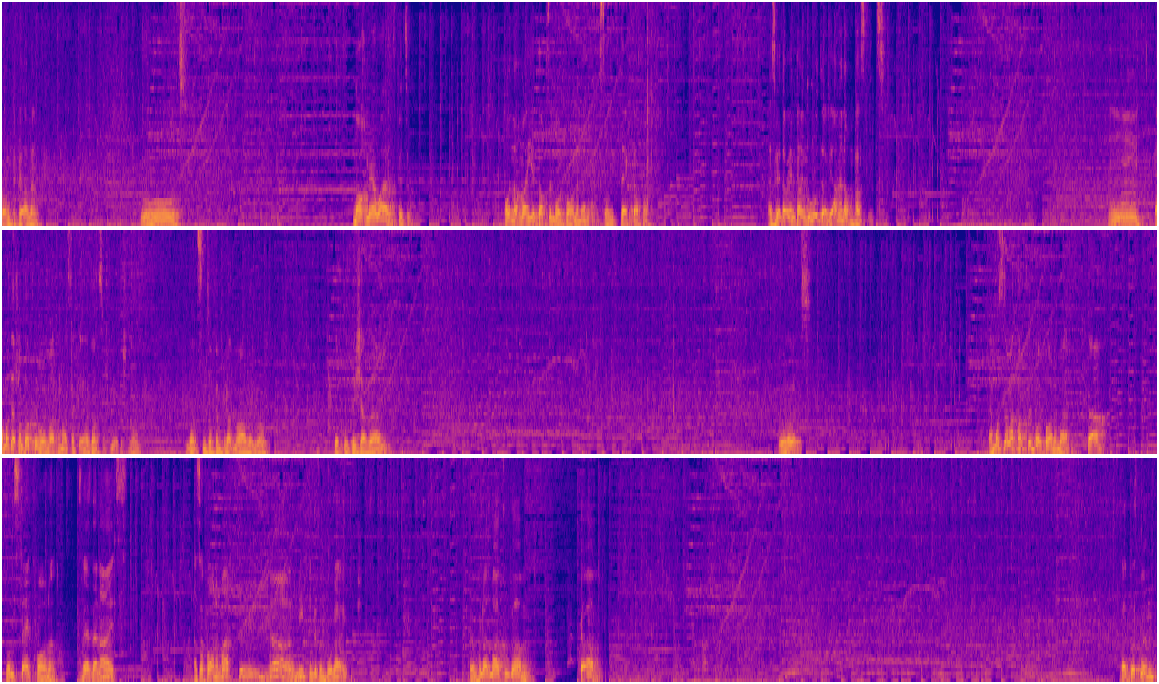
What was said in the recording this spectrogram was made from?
Punkte für alle. Gut. Noch mehr Wilds, bitte. Und nochmal hier Top-Symbol vorne danach. So ein Stack davon. Es wird auf jeden Fall ein guter. Wir haben ja noch ein paar Skins. Hm, da muss er schon Top-Symbol machen, Master K. Ansonsten schwierig. Ne? Ansonsten so 500 Mal oder so. Dürfte sicher sein. Gut. Er muss nochmal Top-Symbol vorne machen. Da. So ein Stack vorne. Das wäre sehr nice. Was er vorne macht, ja, niedrige Symbole eigentlich. 500 Mal zusammen. Komm. Etwas drin?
